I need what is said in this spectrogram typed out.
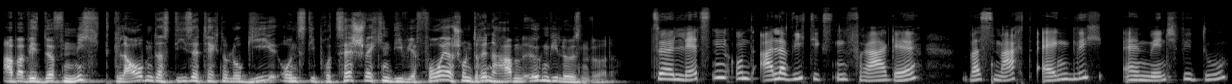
Aber wir dürfen nicht glauben, dass diese Technologie uns die Prozessschwächen, die wir vorher schon drin haben, irgendwie lösen würde. Zur letzten und allerwichtigsten Frage. Was macht eigentlich ein Mensch wie du,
